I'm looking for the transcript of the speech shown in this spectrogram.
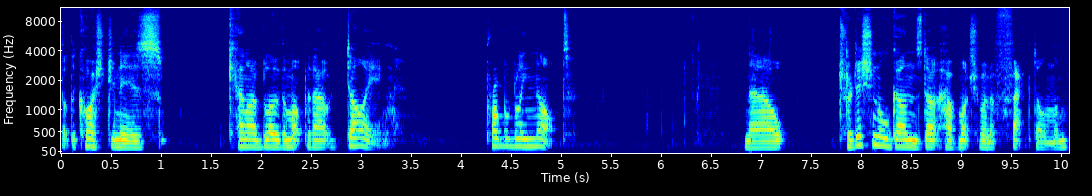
but the question is can I blow them up without dying? Probably not. Now, traditional guns don't have much of an effect on them.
